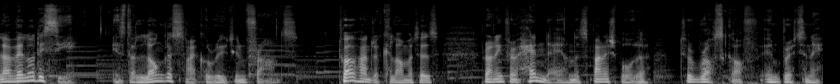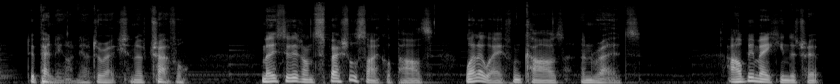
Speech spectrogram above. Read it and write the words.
La Vélodyssée is the longest cycle route in France, 1,200 kilometres, running from Hendaye on the Spanish border to Roscoff in Brittany, depending on your direction of travel. Most of it on special cycle paths, well away from cars and roads. I'll be making the trip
